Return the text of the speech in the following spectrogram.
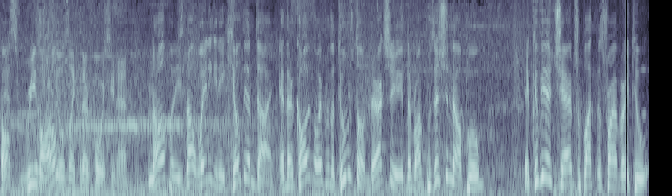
Oh, this really Carl? feels like they're forcing it. No, but he's not waiting, and he killed the Undying. And they're going away from the Tombstone. They're actually in the wrong position now, Boom. It could be a chance for Blacklist Rivalry to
